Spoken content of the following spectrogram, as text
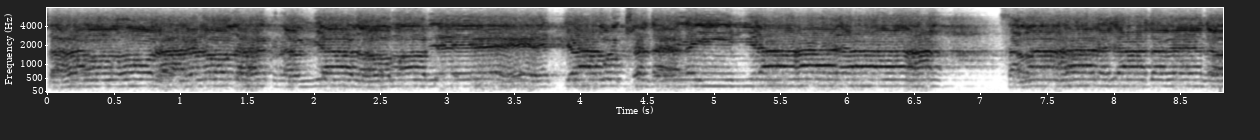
सह मोरायणोदः क्रव्यादो मादेत्यामुक्षतदैव्याः समाहारजातवेदो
